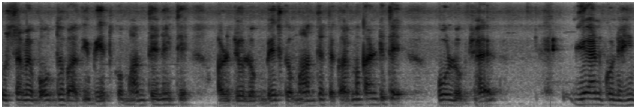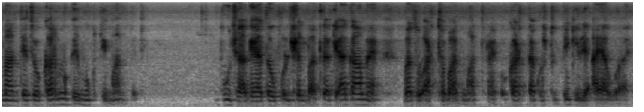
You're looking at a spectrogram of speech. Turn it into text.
उस समय बौद्धवादी वेद को मानते नहीं थे, और जो लोग वेद को मानते थे, कर्मकांडी थे, वो लोग जो है ज्ञान को नहीं मानते थे, वो कर्म की मुक्ति मानते थे। पूछा गया तो उपनिषद बात का क्या काम है? बस वो अर्थवाद मात्र है, वो कर्ता को स्तुति के लिए आया हुआ है।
